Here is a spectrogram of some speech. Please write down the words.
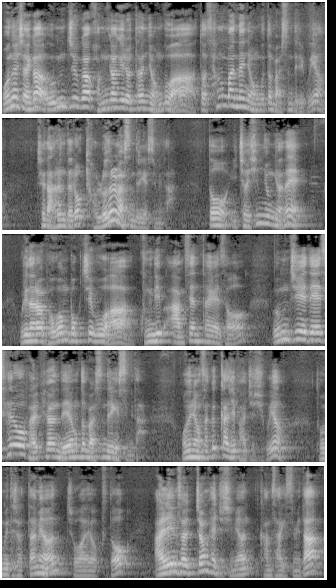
오늘 제가 음주가 건강에 좋다는 연구와 또 상반된 연구도 말씀드리고요. 제 나름대로 결론을 말씀드리겠습니다. 또 2016년에 우리나라 보건복지부와 국립암센터에서 음주에 대해 새로 발표한 내용도 말씀드리겠습니다. 오늘 영상 끝까지 봐주시고요. 도움이 되셨다면 좋아요, 구독, 알림 설정 해주시면 감사하겠습니다.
